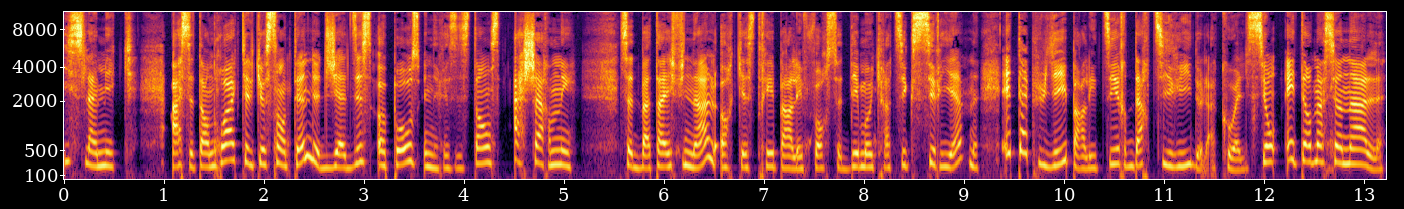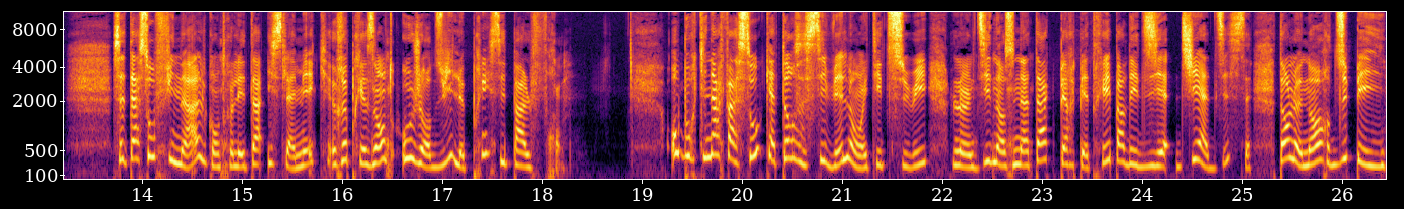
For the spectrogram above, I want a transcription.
islamique. À cet endroit, quelques centaines de djihadistes opposent une résistance acharnée. Cette bataille finale, orchestrée par les forces démocratiques syriennes, est appuyée par les tirs d'artillerie de la coalition internationale. Cet assaut final contre l'État islamique représente aujourd'hui le principal front. Au Burkina Faso, 14 civils ont été tués lundi dans une attaque perpétrée par des djihadistes dans le nord du pays.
